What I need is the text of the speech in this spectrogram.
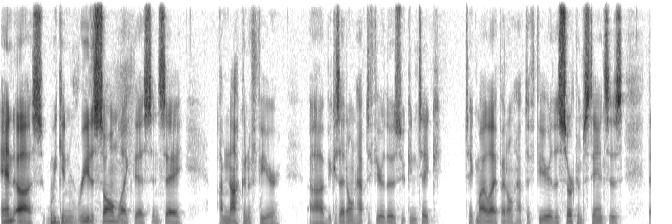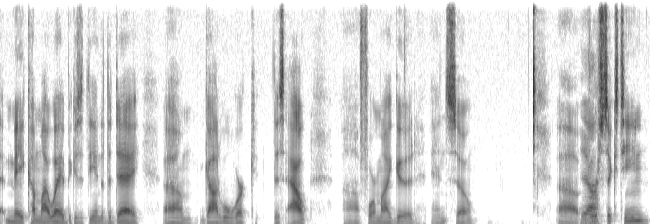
and us, we can read a psalm like this and say, "I'm not going to fear, uh, because I don't have to fear those who can take take my life. I don't have to fear the circumstances that may come my way, because at the end of the day, um, God will work this out uh, for my good." And so, uh, Yeah. verse 16,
